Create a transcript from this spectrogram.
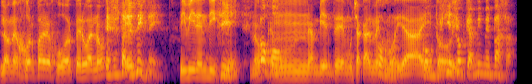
lo mejor para el jugador peruano Es estar en Disney. vivir en Disney, Sí. ¿no? Ojo. en un ambiente de mucha calma y Ojo, comodidad y todo. confieso que a mí me pasa.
